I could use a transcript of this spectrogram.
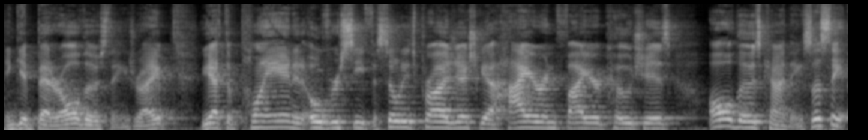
and get better. All those things, right? You have to plan and oversee facilities projects. You got to hire and fire coaches all those kind of things. So let's say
